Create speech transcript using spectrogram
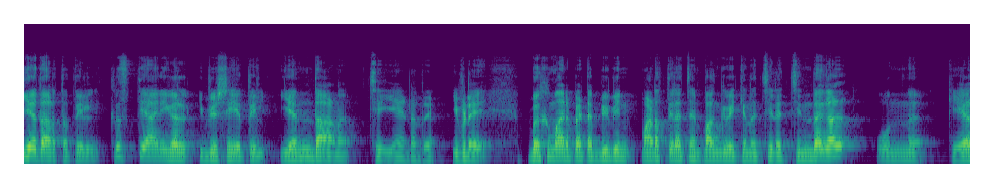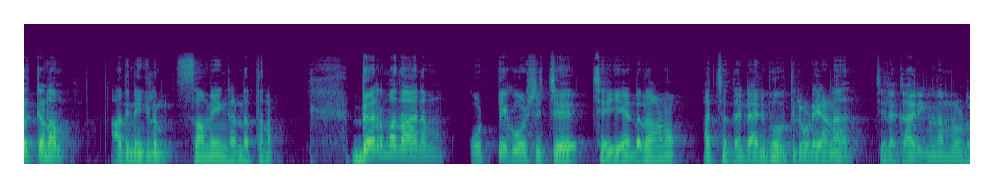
യഥാർത്ഥത്തിൽ ക്രിസ്ത്യാനികൾ ഈ വിഷയത്തിൽ എന്താണ് ചെയ്യേണ്ടത്? ഇവിടെ ബഹുമാനപ്പെട്ട ബിബിൻ മടത്തിലച്ചൻ പങ്കുവെക്കുന്ന ചില ചിന്തകൾ ഒന്ന് കേൾക്കണം അതിനെങ്കിലും സമയം കണ്ടെത്തണം. ധർമ്മദാനം കൊട്ടിഘോഷിച്ച് ചെയ്യേണ്ടതാണോ? അച്ഛൻ തന്റെ അനുഭവത്തിലൂടെയാണ് ചില കാര്യങ്ങൾ നമ്മളോട്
